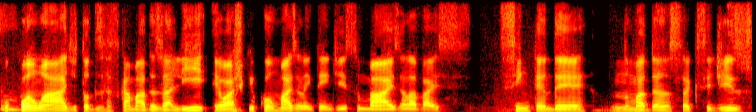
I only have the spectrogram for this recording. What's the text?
O quão há de todas essas camadas ali, eu acho que quanto mais ela entende isso, mais ela vai se entender numa dança que se diz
